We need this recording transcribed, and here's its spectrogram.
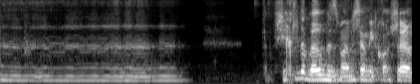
אה, תמשיך לדבר בזמן שאני חושב.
